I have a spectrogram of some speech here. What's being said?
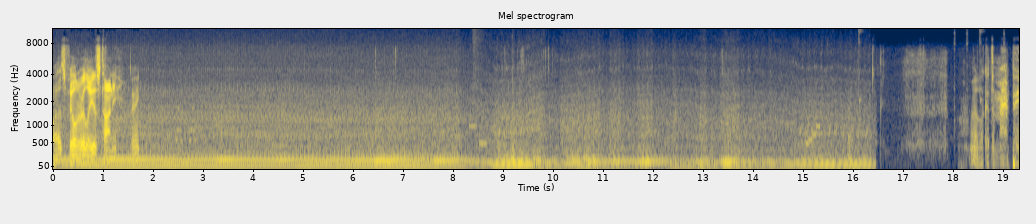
Well, this field really is tiny. Dang. Well, look at the map here.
